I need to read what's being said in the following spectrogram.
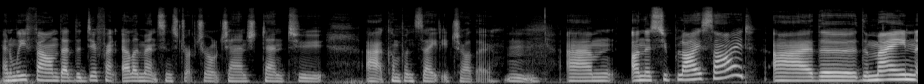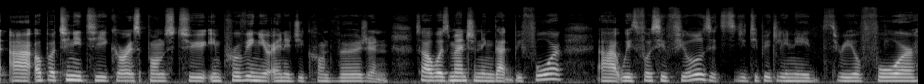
And we found that the different elements in structural change tend to uh, compensate each other. Mm. Um, on the supply side, uh, the the main uh, opportunity corresponds to improving your energy conversion. So I was mentioning that before. Uh, with fossil fuels, it's you typically need three or four,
